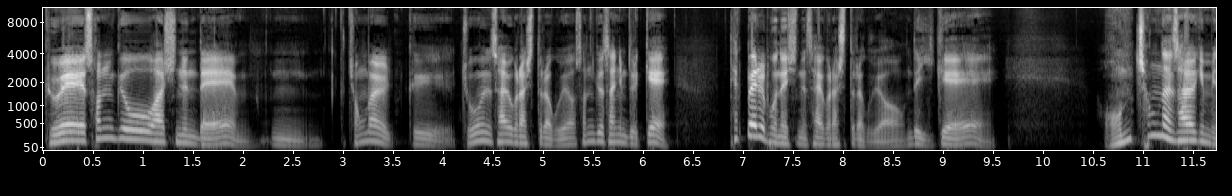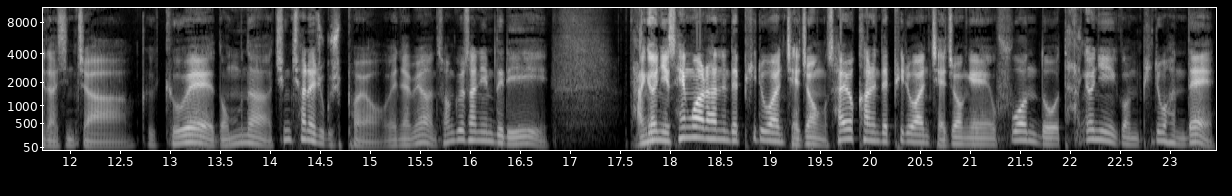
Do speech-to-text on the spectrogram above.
교회 선교하시는데, 음, 정말 그 좋은 사역을 하시더라고요. 선교사님들께 택배를 보내시는 사역을 하시더라고요. 근데 이게 엄청난 사역입니다, 진짜. 그 교회 너무나 칭찬해주고 싶어요. 왜냐면 선교사님들이 당연히 생활하는데 필요한 재정, 사역하는데 필요한 재정의 후원도 당연히 이건 필요한데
